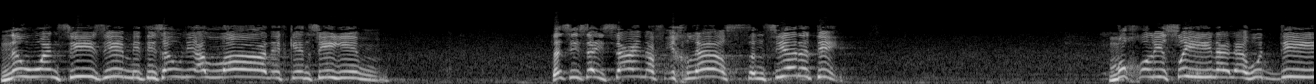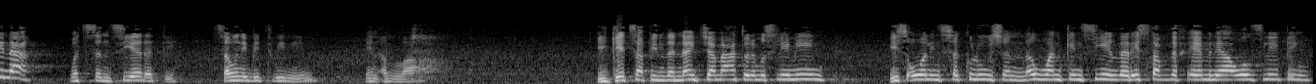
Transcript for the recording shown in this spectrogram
no one sees him, it is only Allah that can see him. This is a sign of ikhlas, sincerity. مخلصين له الدين with sincerity. It's only between him and Allah. He gets up in the night, Jama'atul Muslimin. He's all in seclusion. No one can see and the rest of the family are all sleeping.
